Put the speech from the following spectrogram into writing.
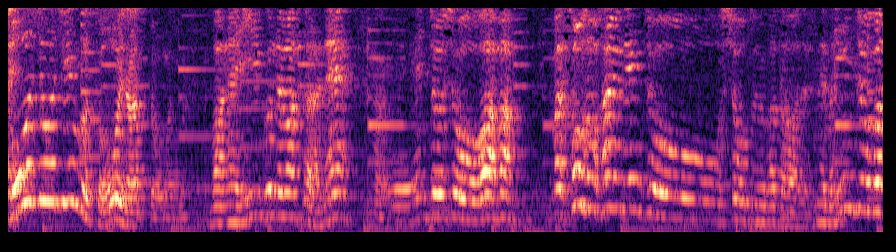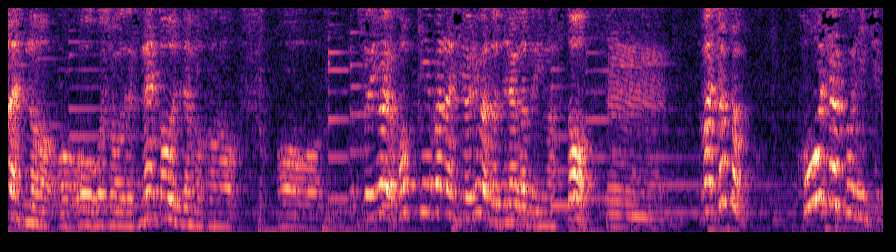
い。登場人物多いなって思いますね、まあね入り組んでますからね。はえー延長師匠は、まあまあ、そもそも三遊亭延長師匠という方はですね、まあ、人情話のお大御所ですね当時でもそのおそういわゆる滑稽話よりはどちらかと言いますと、い、うん。まあ、ちょっと講釈に近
